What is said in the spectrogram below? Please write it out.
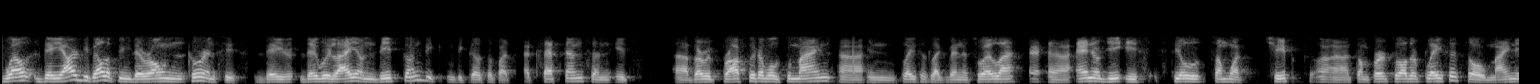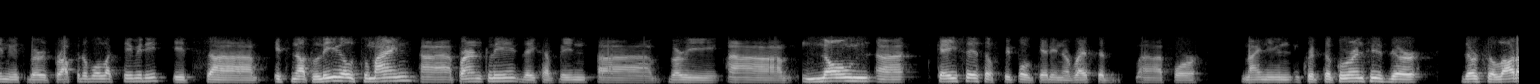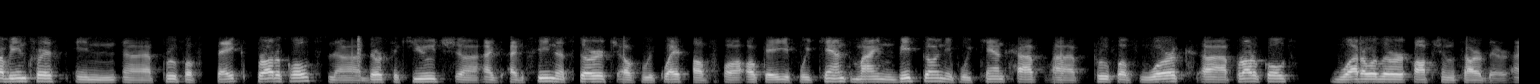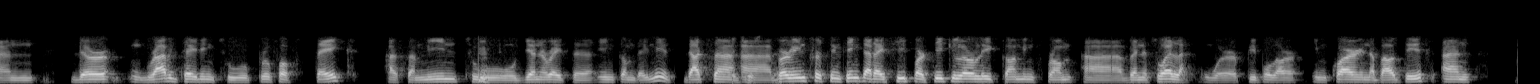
Well, they are developing their own currencies. They they rely on Bitcoin because of acceptance and its uh, very profitable to mine uh, in places like Venezuela. Uh, energy is still somewhat cheap uh, compared to other places, so mining is very profitable activity. It's uh, it's not legal to mine. Uh, apparently, they have been very known cases of people getting arrested for mining cryptocurrencies. There there's a lot of interest in uh, proof of stake protocols. Uh, there's a huge, uh, I, have seen a surge of requests of, okay, if we can't mine Bitcoin, if we can't have proof of work protocols, what other options are there? And they're gravitating to proof of stake as a mean to hmm. generate the income they need. That's a, a, very interesting thing that I see particularly coming from uh, Venezuela, where people are inquiring about this. And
